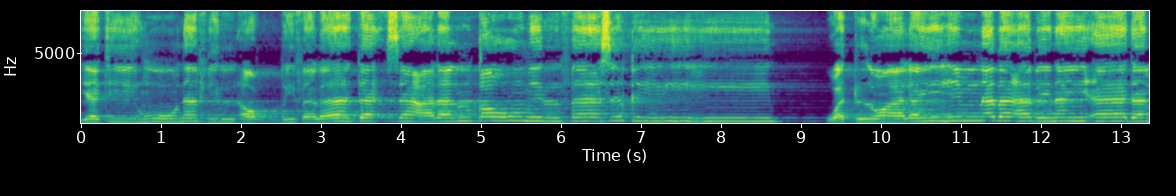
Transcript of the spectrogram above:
يتيهون في الأرض فلا تأس على القوم الفاسقين. واتل عليهم نبأ ابني آدم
